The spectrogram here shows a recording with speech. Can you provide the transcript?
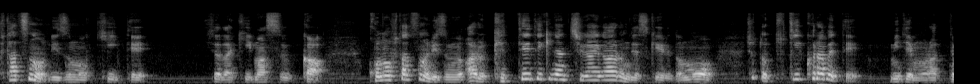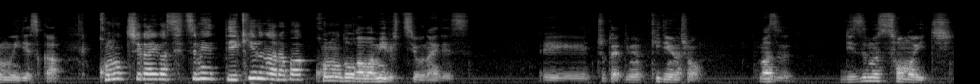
2つのリズムを聴いていただきますが、この2つのリズム、ある決定的な違いがあるんですけれども、ちょっと聞き比べてみてもらってもいいですか？この違いが説明できるならば、この動画は見る必要ないです。えー、ちょっとやってみ聞いてみましょう。まず、リズムその1。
